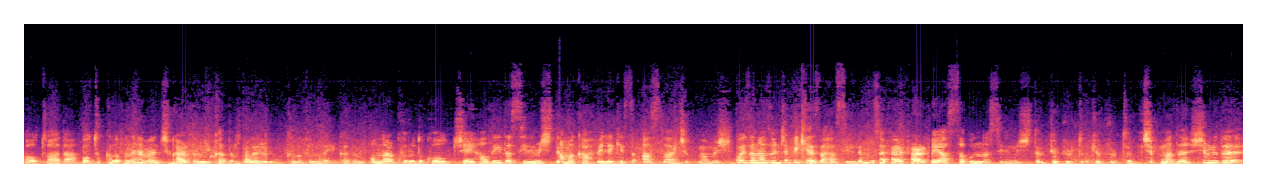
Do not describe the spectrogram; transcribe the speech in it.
koltuğa da. Koltuk kılıfını hemen çıkardım yıkadım. Ları kılıfını da yıkadım. Onlar kurudu kol şey halıyı da silmiştim ama kahve lekesi asla çıkmamış. O yüzden az önce bir kez daha sildim. Bu sefer far- beyaz sabunla silmiştim. Köpürtüp köpürtüp. Çıkmadı. Şimdi de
